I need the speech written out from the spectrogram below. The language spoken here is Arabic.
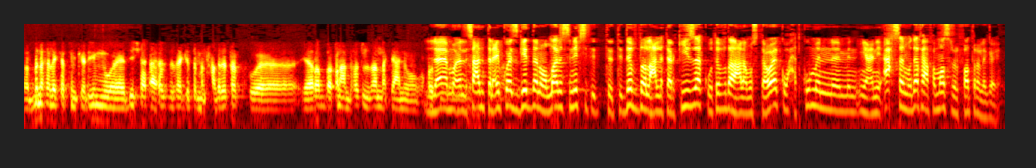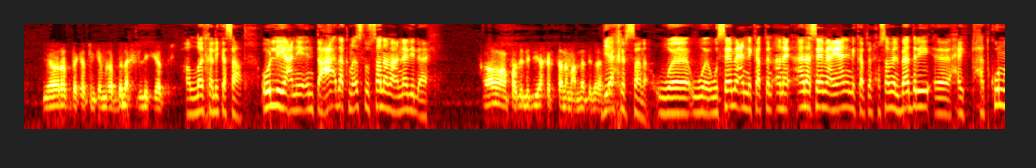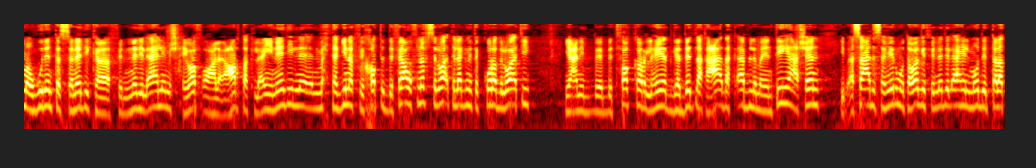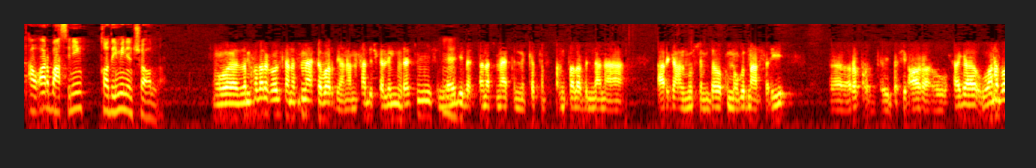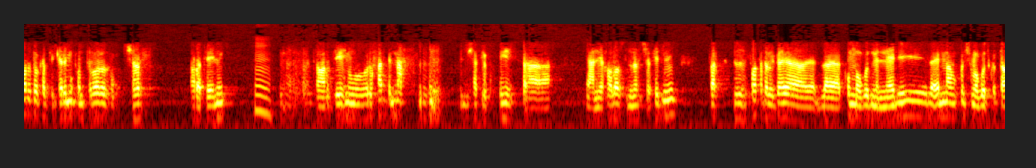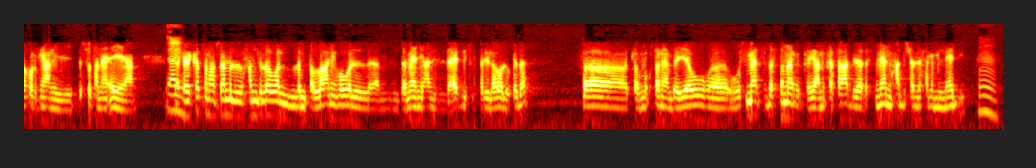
ربنا يخليك يا كابتن كريم ودي شهادة بها جدا من حضرتك ويا رب أكون عند حسن ظنك يعني. لا م- سعد أنت لعيب كويس جدا والله بس نفسي تفضل على تركيزك وتفضل على مستواك وهتكون من من يعني أحسن مدافع في مصر الفترة اللي جاية. يا رب يا كابتن كريم ربنا يخليك يا كابتن الله يخليك يا سعد. قول لي يعني أنت عقدك ناقص له سنة مع النادي الأهلي. آه فاضل لي دي آخر سنة مع النادي الأهلي. دي آخر سنة. و... و... وسامع إن كابتن أنا أنا سامع يعني إن كابتن حسام البدري آه، هتكون موجود أنت السنة دي ك... في النادي الأهلي مش هيوافقوا على إعارتك لأي نادي محتاجينك في خط الدفاع. وفي نفس الوقت لجنة الكرة دلوقتي يعني ب... بتفكر اللي هي تجدد لك عقدك قبل ما ينتهي عشان يبقى سعد سمير متواجد في النادي الأهلي لمدة ثلاث أو أربع سنين قادمين إن شاء الله. وزي ما حضرتك قلت أنا سمعت برضه يعني ما حدش كلمني رسمي في النادي بس أنا سمعت إن الكابتن حسام طلب إن أنا أرجع الموسم ده وأكون موجود مع الفريق آه، رفض يبقى في اعاره أو حاجة. وأنا برضه كابتن كريم كنت برضه شايف اعاره تاني. اعارتين ولحد ما بشكل كويس ف يعني خلاص الناس شافتني. فالفترة اللي جاية لا أكون موجود من النادي لا إما ما أكونش موجود كنت هخرج يعني بصفة نهائية يعني. لكن أيوه الكابتن حسام الحمد لله هو اللي مطلعني هو اللي من زمان يعني اللي لعبني في الفريق الأول وكده. فكان مقتنع بيا وسمعت بس أنا يعني كسعد رسميا ما حدش قال لي حاجة من النادي.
